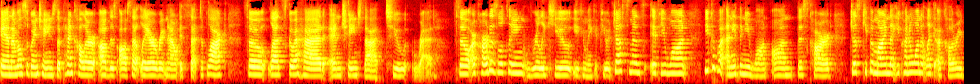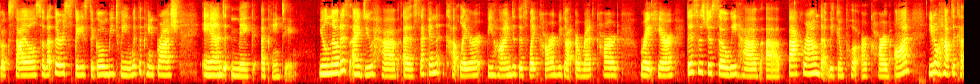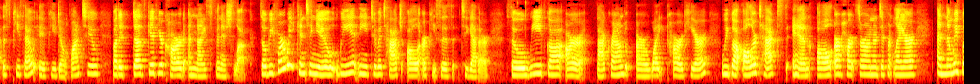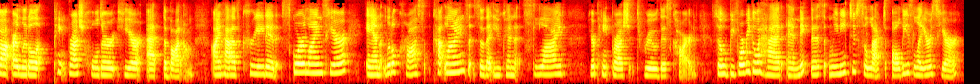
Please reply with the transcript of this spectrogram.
And I'm also going to change the pen color of this offset layer. Right now it's set to black. So let's go ahead and change that to red. So our card is looking really cute. You can make a few adjustments if you want. You can put anything you want on this card. Just keep in mind that you kind of want it like a coloring book style so that there is space to go in between with the paintbrush and make a painting. You'll notice I do have a second cut layer behind this white card. We got a red card right here. This is just so we have a background that we can put our card on. You don't have to cut this piece out if you don't want to, but it does give your card a nice finished look. So before we continue, we need to attach all our pieces together. So we've got our background, our white card here. We've got all our text and all our hearts are on a different layer. And then we've got our little paintbrush holder here at the bottom. I have created score lines here and little cross cut lines so that you can slide your paintbrush through this card. So before we go ahead and make this, we need to select all these layers here,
